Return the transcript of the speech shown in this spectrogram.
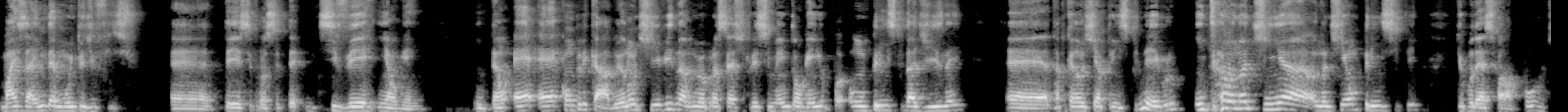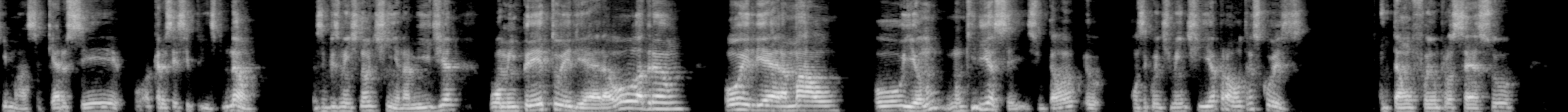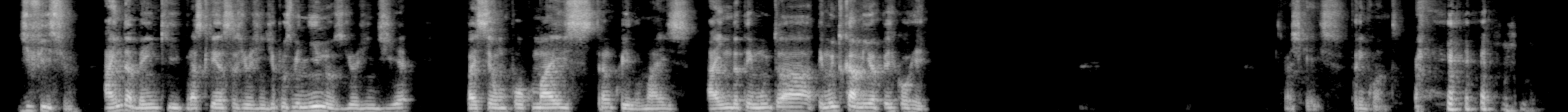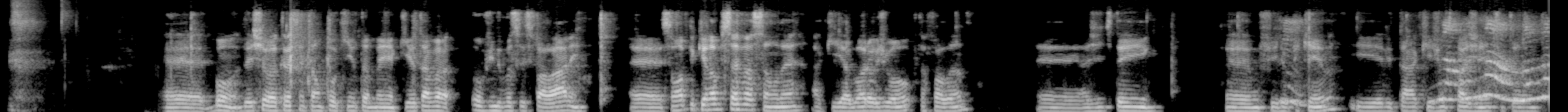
mas ainda é muito difícil é, ter esse processo, ter, se ver em alguém. Então é, é, complicado. Eu não tive no meu processo de crescimento alguém, um príncipe da Disney, é, até porque eu não tinha príncipe negro, então eu não tinha, eu não tinha um príncipe que eu pudesse falar, porra, que massa, eu quero ser, eu quero ser esse príncipe. Não, eu simplesmente não tinha. Na mídia, o homem preto, ele era ou ladrão, ou ele era mal, ou e eu não, não queria ser isso. Então eu, eu consequentemente ia para outras coisas. Então foi um processo difícil. Ainda bem que para as crianças de hoje em dia, para os meninos de hoje em dia, vai ser um pouco mais tranquilo, mas ainda tem muito, a, tem muito caminho a percorrer. Acho que é isso, por enquanto. É, bom, deixa eu acrescentar um pouquinho também aqui. Eu estava ouvindo vocês falarem, é, só uma pequena observação, né? Aqui agora é o João que está falando. É, a gente tem é, um filho pequeno e ele está aqui junto com a gente, então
